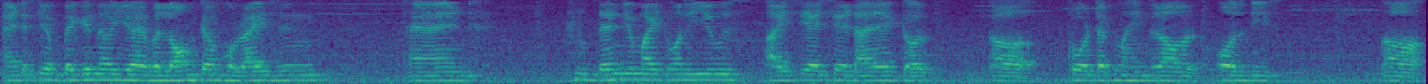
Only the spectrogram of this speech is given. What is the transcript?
And if you're a beginner, you have a long term horizon, and then you might want to use ICICI Direct or uh, Kotak Mahindra or all these uh,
